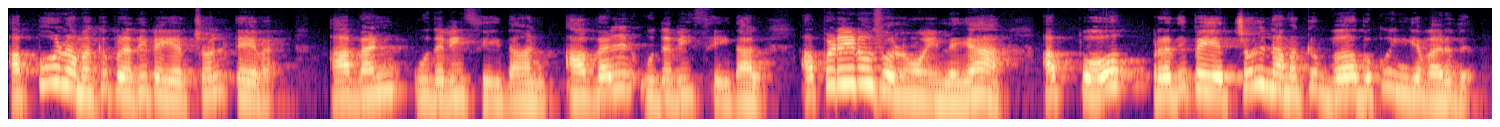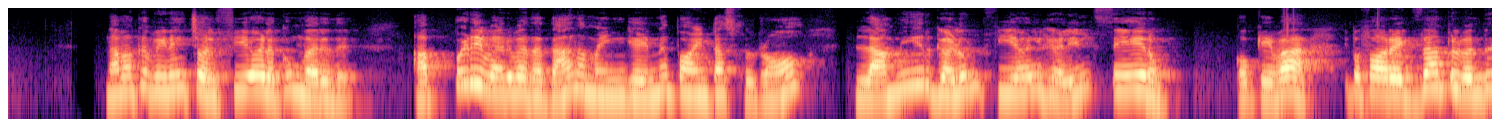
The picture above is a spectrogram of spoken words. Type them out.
அப்போ நமக்கு பிரதிபெயர் சொல் தேவை. அவன் உதவி செய்தான். அவள் உதவி செய்தாள். அப்படின்னு சொல்லுவோம் இல்லையா? அப்போ பிரதிபெயர் சொல் நமக்கு வேர்புக்கும் இங்கே வருது. நமக்கு வினைச்சொல் ஃபியலுக்கும் வருது. அப்படி வருவதை தான் நம்ம இங்கே என்ன பாயிண்டா சொல்கிறோம் லமீர்களும் ஃபியல்களில் சேரும். ஓகேவா இப்போ ஃபார் எக்ஸாம்பிள் வந்து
